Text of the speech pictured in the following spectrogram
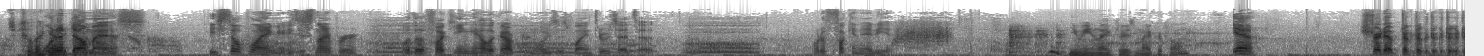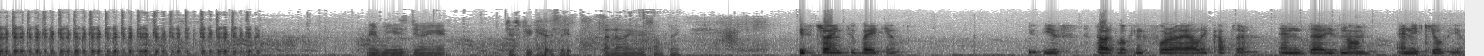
Did you kill that What a that came over dumbass. He's still playing it. He's a sniper with a fucking helicopter noise is playing through his headset. What a fucking idiot. You mean like through his microphone? Yeah. Straight up. Maybe he's doing it just because it's annoying or something. He's trying to bait you. You, you start looking for a helicopter, and there is none, and he kills you.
